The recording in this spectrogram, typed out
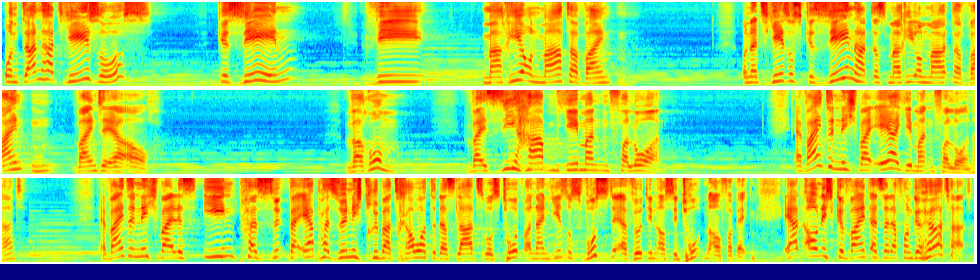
Und dann hat Jesus gesehen, wie Maria und Martha weinten. Und als Jesus gesehen hat, dass Maria und Martha weinten, weinte er auch. Warum? Weil sie haben jemanden verloren. Er weinte nicht, weil er jemanden verloren hat. Er weinte nicht, weil es ihn, weil er persönlich drüber trauerte, dass Lazarus tot war. Nein, Jesus wusste, er wird ihn aus den Toten auferwecken. Er hat auch nicht geweint, als er davon gehört hat.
